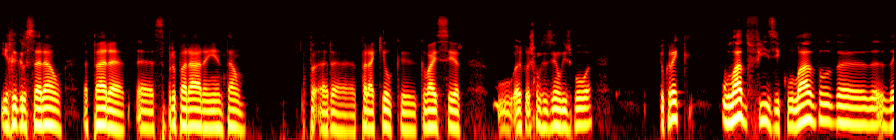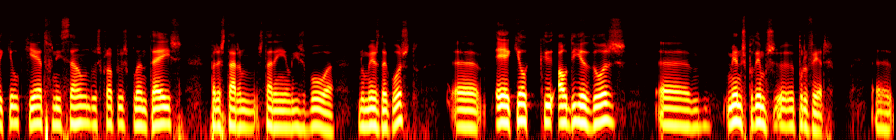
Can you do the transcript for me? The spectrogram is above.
e regressarão para uh, se prepararem então para, para aquilo que, que vai ser o, as competições em Lisboa. Eu creio que o lado físico, o lado da, da, daquilo que é a definição dos próprios plantéis para estar, estarem em Lisboa no mês de agosto uh, é aquele que ao dia de hoje uh, menos podemos uh, prever. Uh,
